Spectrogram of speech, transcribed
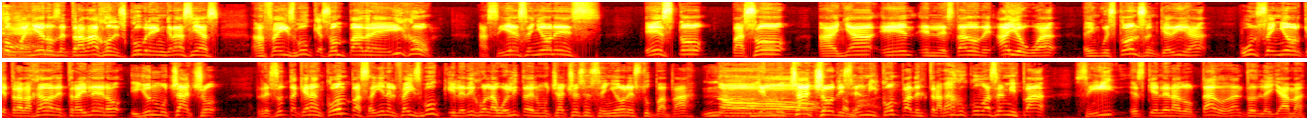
compañeros de trabajo descubren gracias a Facebook que son padre e hijo. Así es, señores. Esto pasó allá en el estado de Iowa, en Wisconsin, que diga, un señor que trabajaba de trailero y un muchacho, resulta que eran compas ahí en el Facebook y le dijo la abuelita del muchacho, ese señor es tu papá. No. Y el muchacho dice, es mi compa del trabajo, ¿cómo va a ser mi papá? Sí, es que él era adoptado, ¿no? Entonces le llama,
